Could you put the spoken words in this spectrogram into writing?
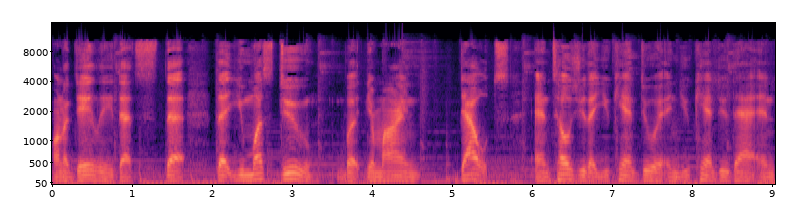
on a daily that's that that you must do, but your mind doubts and tells you that you can't do it and you can't do that and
